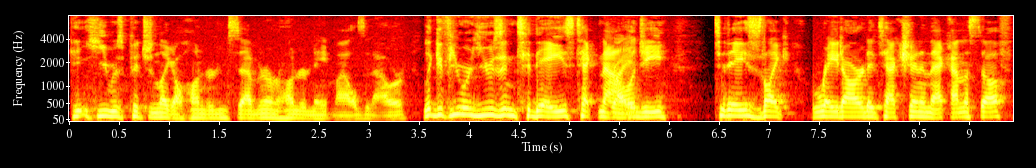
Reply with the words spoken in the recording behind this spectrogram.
he, he was pitching like 107 or 108 miles an hour. Like if you were using today's technology, today's like radar detection and that kind of stuff,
